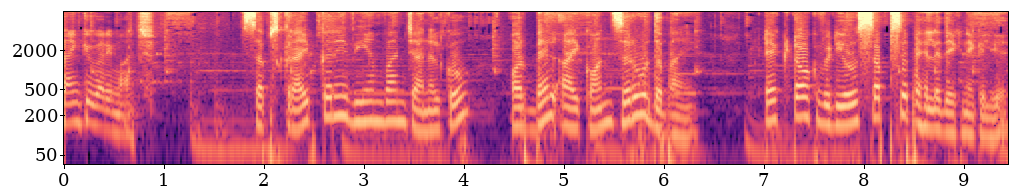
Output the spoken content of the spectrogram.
Thank you very much subscribe करें वी एम वन चैनल को और बेल आइकॉन ज़रूर दबाएँ। टेक टॉक वीडियो सबसे पहले देखने के लिए।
